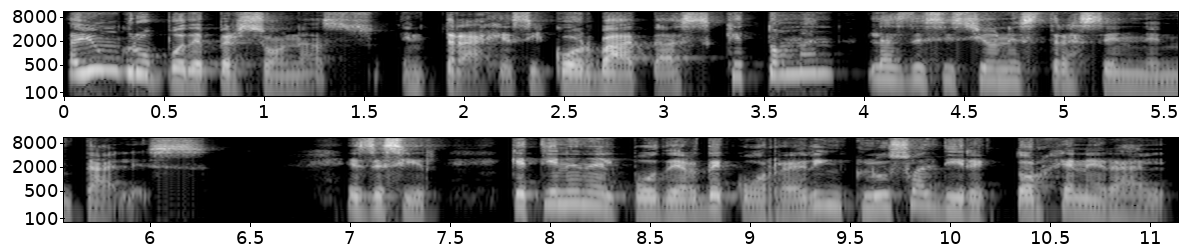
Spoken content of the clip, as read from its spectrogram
hay un grupo de personas en trajes y corbatas que toman las decisiones trascendentales. Es decir, que tienen el poder de correr incluso al director general,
